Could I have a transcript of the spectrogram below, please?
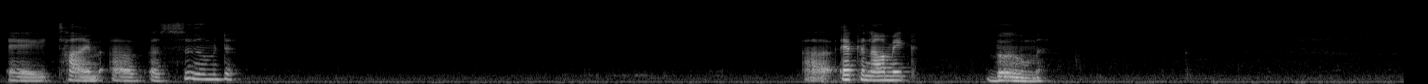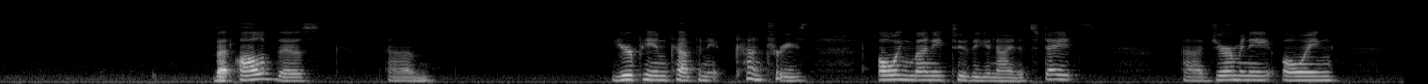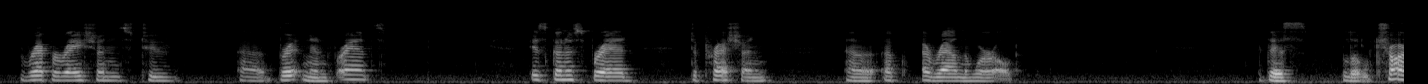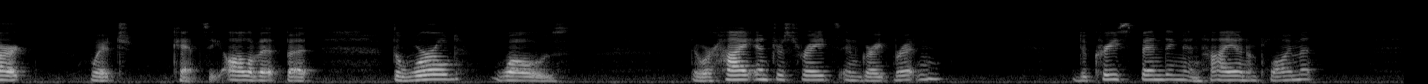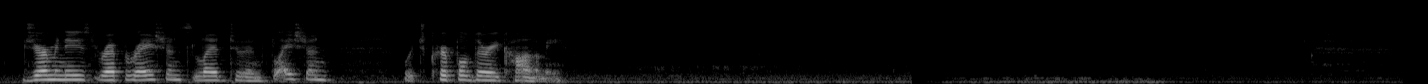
a time of assumed uh, economic boom. But all of this, um, European company, countries owing money to the United States, uh, Germany owing reparations to uh, Britain and France, is going to spread depression uh, around the world. This little chart, which can't see all of it, but the world woes There were high interest rates in Great Britain, decreased spending and high unemployment. Germany's reparations led to inflation, which crippled their economy.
